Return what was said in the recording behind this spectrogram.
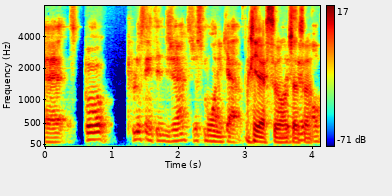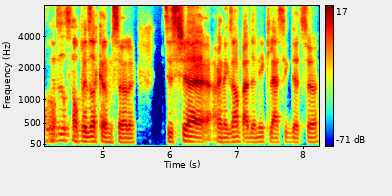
euh, c'est pas plus intelligent, c'est juste moins calme. Yeah, c'est On bon, peut j'aime dire- ça. on peut On, dire on peut dire comme ça. Là. Si j'ai un exemple à donner classique de ça,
